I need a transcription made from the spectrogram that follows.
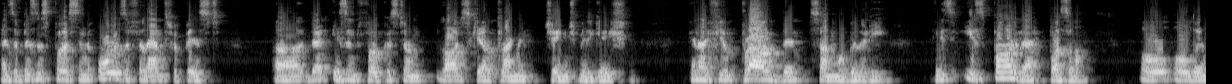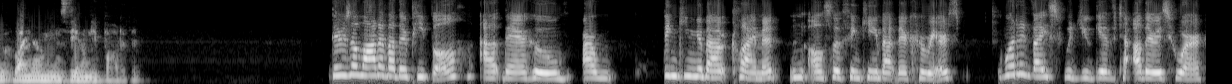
as a business person or as a philanthropist uh, that isn't focused on large scale climate change mitigation. And I feel proud that Sun Mobility is, is part of that puzzle, although by no means the only part of it. There's a lot of other people out there who are thinking about climate and also thinking about their careers. What advice would you give to others who are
